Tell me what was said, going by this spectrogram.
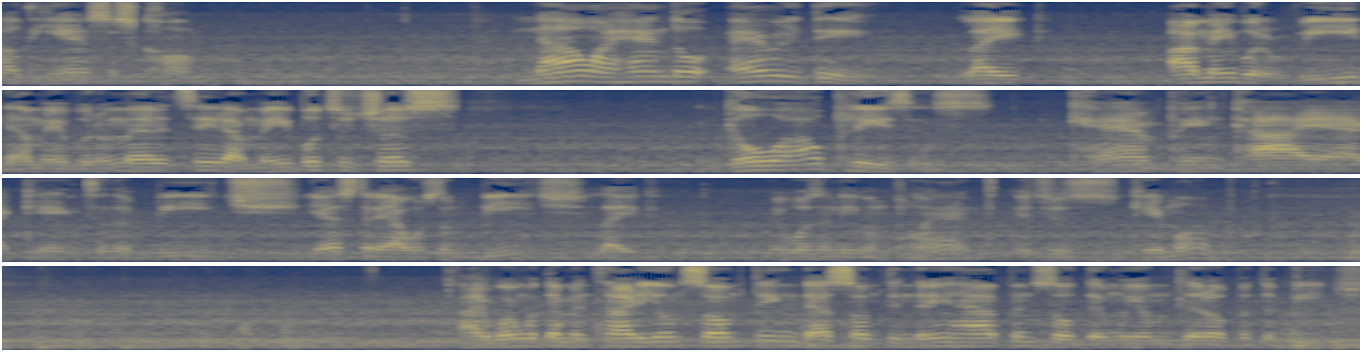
how the answers come. Now I handle everything. Like, I'm able to read, I'm able to meditate, I'm able to just go out places camping, kayaking, to the beach. Yesterday I was on the beach. Like, it wasn't even planned, it just came up. I went with the mentality on something, that something didn't happen, so then we ended up at the beach.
